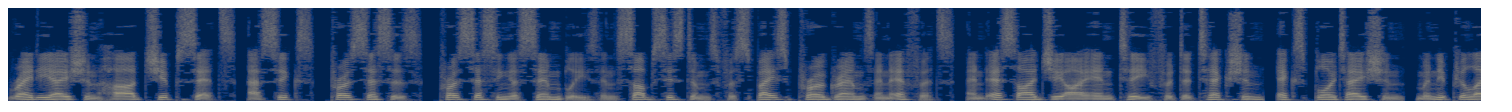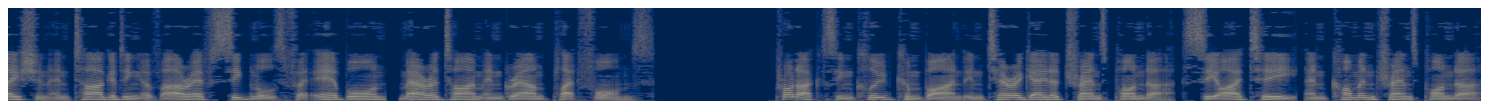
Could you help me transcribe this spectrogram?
radiation hard chip sets, ASICs, processors, processing assemblies and subsystems for space programs and efforts, and SIGINT for detection, exploitation, manipulation and targeting of RF signals for airborne, maritime and ground platforms. Products include combined interrogator transponder (CIT) and common transponder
